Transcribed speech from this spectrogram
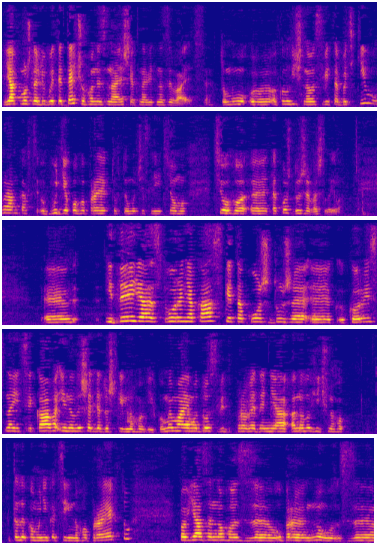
Як можна любити те, чого не знаєш, як навіть називається? Тому е, екологічна освіта батьків в рамках будь-якого проєкту, в тому числі і цьому цього, е, також дуже важлива. Ідея створення казки також дуже е, корисна і цікава, і не лише для дошкільного віку. Ми маємо досвід проведення аналогічного телекомунікаційного проєкту, пов'язаного з, ну, з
